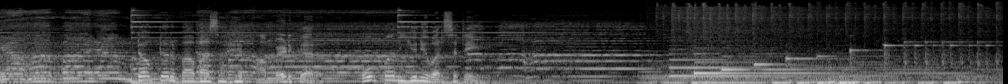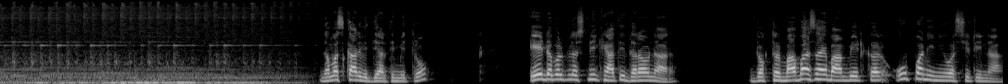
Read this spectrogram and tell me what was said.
ડોક્ટર બાબા સાહેબ આંબેડકર ઓપન યુનિવર્સિટી નમસ્કાર વિદ્યાર્થી મિત્રો. એ ડબલ પ્લસની ખ્યાતિ ધરાવનાર ડૉક્ટર બાબા સાહેબ આંબેડકર ઓપન યુનિવર્સિટીના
